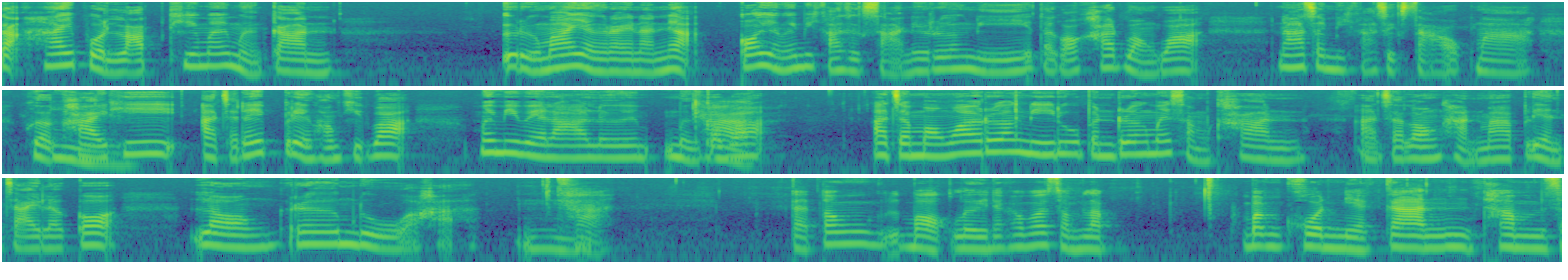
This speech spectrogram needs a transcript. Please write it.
จะให้ผลลัพธ์ที่ไม่เหมือนกัน หรือไม่อย่างไรนั้นเนี่ยก็ยังไม่มีการศึกษาในเรื่องนี้ แต่ก็คาดหวังว่า น่าจะมีการศึกษาออกมา เผื่อใครที่อาจจะได้เปลี่ยนความคิดว่าไม่มีเวลาเลยเหมือนกับค่ะว่า อาจจะมองว่าเรื่องนี้ดูเป็นเรื่องไม่สำคัญ อาจจะลองหันมาเปลี่ยนใจแล้วก็ลองเริ่มดูอะค่ะอืมค่ะ แต่ต้องบอกเลยนะคะว่าสำหรับบางคนเนี่ยการทำส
